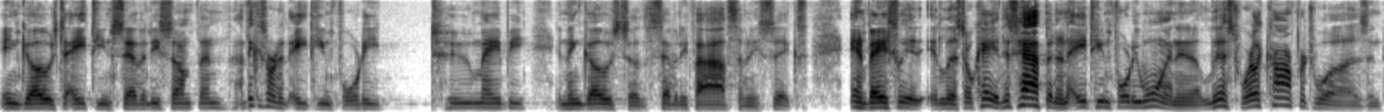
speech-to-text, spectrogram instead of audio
and goes to 1870 something. I think it started in 1840 72 maybe, and then goes to 75, 76. And basically it, it lists, okay, this happened in 1841, and it lists where the conference was and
